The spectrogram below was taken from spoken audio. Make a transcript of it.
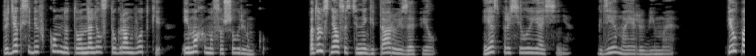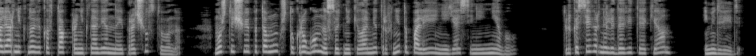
Придя к себе в комнату, он налил сто грамм водки и махом осушил рюмку. Потом снял со стены гитару и запел. Я спросил у Ясеня, где моя любимая? Пел полярник Новиков так проникновенно и прочувствованно, может, еще и потому, что кругом на сотни километров ни тополей, ни ясеней не было. Только Северный Ледовитый океан и медведи.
